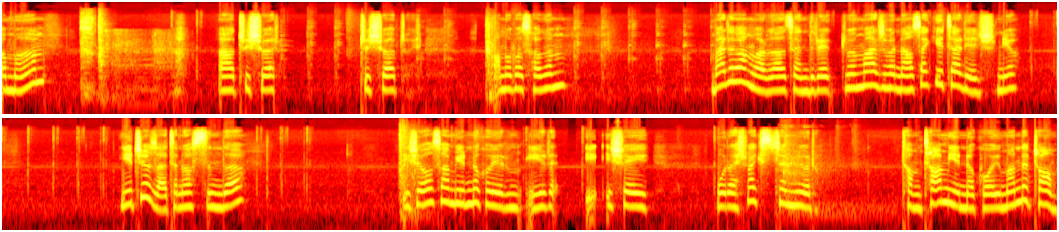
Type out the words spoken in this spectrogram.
Tamam. Aa tuş var. Tuş var. Tuş. Ona basalım. Merdiven var zaten direkt. Bir merdiven alsak yeter diye düşünüyor. Yetiyor zaten aslında. İşe olsam yerine koyarım. Yere, şey uğraşmak istemiyorum. Tam tam yerine koyman da tam.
